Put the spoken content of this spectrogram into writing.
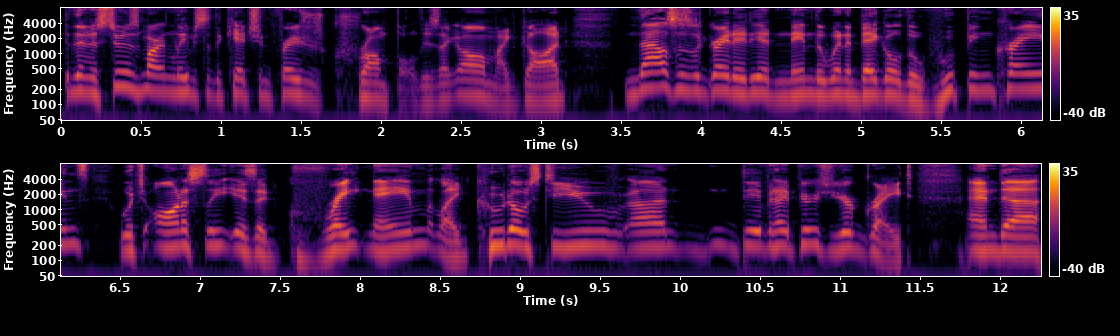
But then as soon as Martin leaves to the kitchen, Frasier's crumpled. He's like, oh my God. Niles has a great idea to name the Winnebago the Whooping Cranes, which honestly is a great name. Like, kudos to you, uh, David Hyde Pierce. You're great. And uh,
